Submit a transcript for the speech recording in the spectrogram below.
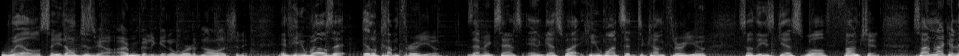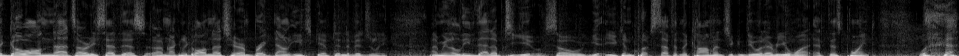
wills. So you don't just go, I'm going to get a word of knowledge today. If he wills it, it'll come through you. Does that make sense? And guess what? He wants it to come through you so these gifts will function. So I'm not going to go all nuts. I already said this. I'm not going to go all nuts here and break down each gift individually. I'm going to leave that up to you. So you can put stuff in the comments. You can do whatever you want at this point. and,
